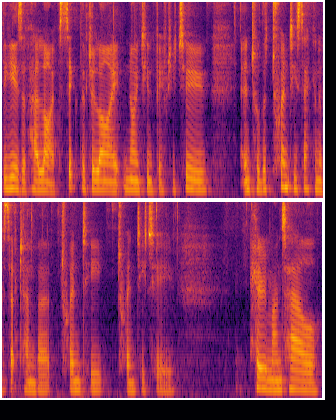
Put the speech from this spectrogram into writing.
the years of her life, 6th of July 1952 until the 22nd of September 2022. Hilary Mantel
